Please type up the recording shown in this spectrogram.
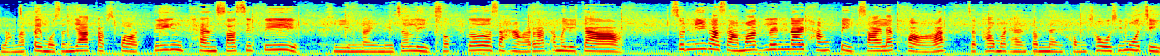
หลังนักเตะหมดสัญญากับสปอร์ติ้งแคนซัสซิตี้ ทีมในเมเจอร์ลีกซ็อกเกอร์สหรัฐอเมริกา ซุนนี่ค่ะสามารถเล่นได้ทั้งปีกซ้ายและขวา จะเข้ามาแทนตำแหน่งของโชชิโมจิ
